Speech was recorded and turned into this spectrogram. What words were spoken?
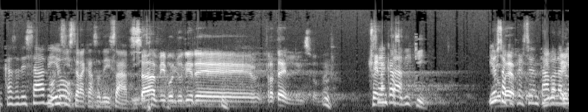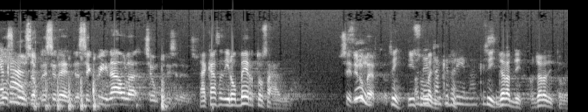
a casa dei Savi Non io... esiste la casa dei savi. Savi, voglio dire, fratelli, insomma. Cioè la Senta, casa di chi? Io so che Roberto. presentava la mia Chiedo casa. scusa, Presidente, se qui in aula c'è un po' di silenzio. La casa di Roberto Savi. Sì, Sì. di Roberto. Sì, Ho detto marito. anche Eh, prima che sì, sì. già l'ha detto, già l'ha detto. lui.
